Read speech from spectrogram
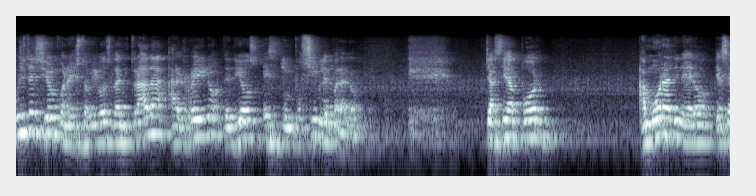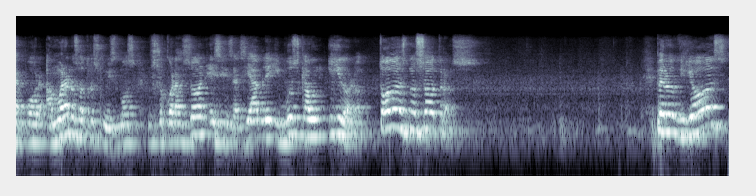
Mucha atención con esto, amigos. La entrada al reino de Dios es imposible para el hombre. Ya sea por amor al dinero, ya sea por amor a nosotros mismos, nuestro corazón es insaciable y busca un ídolo. Todos nosotros. Pero Dios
